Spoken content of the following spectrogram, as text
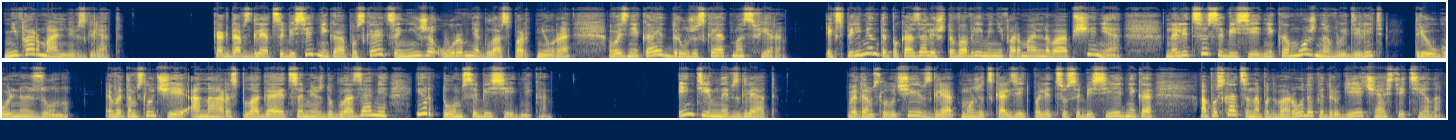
Неформальный взгляд – когда взгляд собеседника опускается ниже уровня глаз партнера, возникает дружеская атмосфера. Эксперименты показали, что во время неформального общения на лице собеседника можно выделить треугольную зону. В этом случае она располагается между глазами и ртом собеседника. Интимный взгляд. В этом случае взгляд может скользить по лицу собеседника, опускаться на подбородок и другие части тела.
